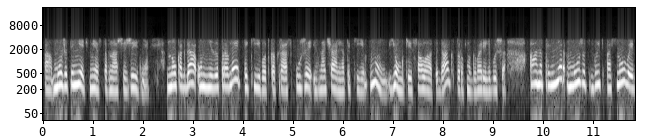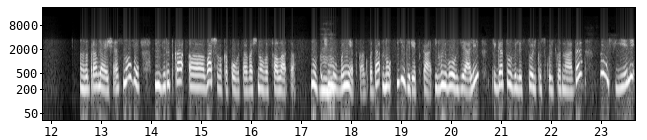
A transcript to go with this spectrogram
а, может иметь место в нашей жизни. Но когда он не заправляет такие вот как раз уже изначально такие, ну, емкие салаты, да, о которых мы говорили выше, а, например, может быть основой заправляющей основы изредка э, вашего какого-то овощного салата. Ну, почему угу. бы нет, как бы, да? Но изредка, и вы его взяли, приготовили столько, сколько надо, ну, съели,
